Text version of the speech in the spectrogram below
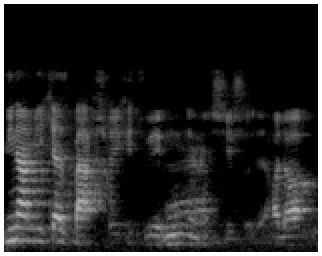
این هم یکی از بخشهایی که توی اون نوشته شده. حالا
